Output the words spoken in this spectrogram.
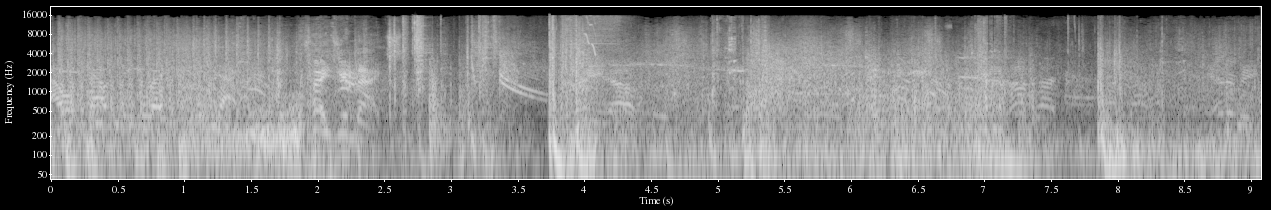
Our counter UAV is active. Changing mags. Grenade.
